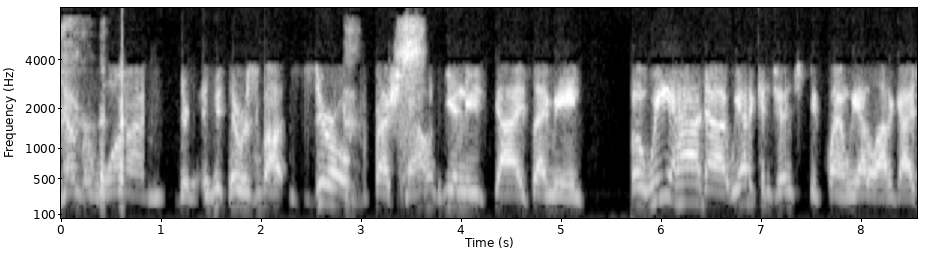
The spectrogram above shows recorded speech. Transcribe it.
Number one, there, there was about zero professionality in these guys. I mean, but we had uh, we had a contingency plan. We had a lot of guys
